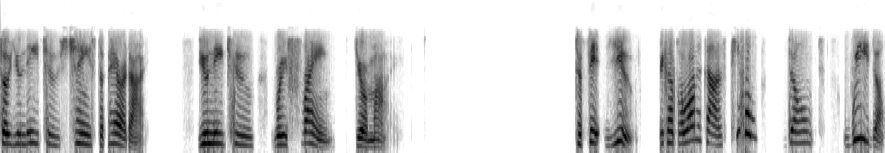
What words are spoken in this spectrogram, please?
So you need to change the paradigm. You need to reframe your mind to fit you. Because a lot of times people don't, we don't.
